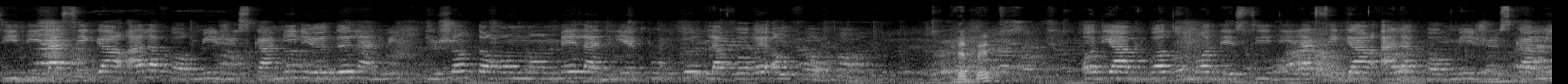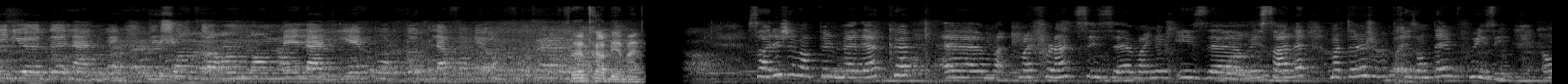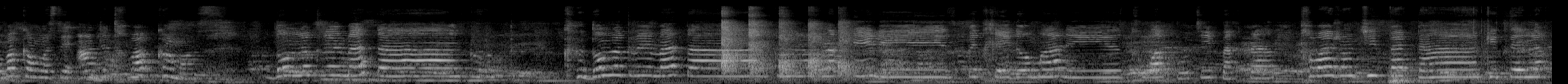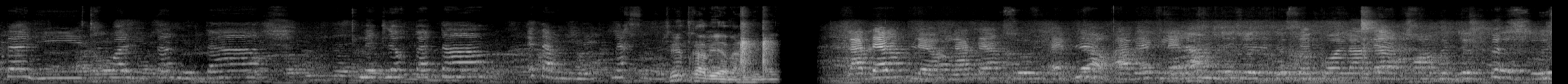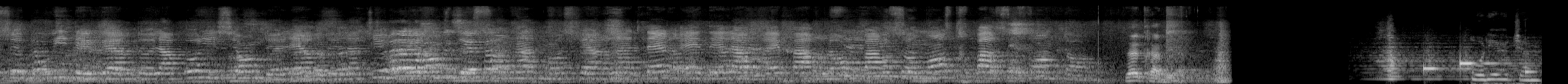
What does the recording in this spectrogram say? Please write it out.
décidé la cigare à la fourmi jusqu'à milieu de la nuit. Nous chanterons mon mélodie pour toute la forêt en forme. Répète. Au diable votre modestie, dit la cigare à la fourmi jusqu'à milieu de la nuit. Nous chanterons mon mélodie pour toute la forêt en forme. C'est très bien, Mathieu. Salut, je m'appelle Malek. Euh, my, my friends is uh, my name is uh, Risale. Maintenant, je vais présenter une poésie. On va commencer. 1, 2, 3, commence. Dans le creux matin, dans le creux matin, comme la Élise, pétré de malise, trois petits patins, trois gentils patins, quittaient leur pelisse, trois lutins lutins, mettent leurs patins, et terminé. Merci beaucoup. C'est très bien, Mathieu. La terre pleure, la terre souffre et pleure avec La terre tremble de peur de ce bruit des guerres, de la pollution de l'air, de la turbulence de son atmosphère. La terre est délabrée par l'homme, par son monstre, par son fantôme. C'est très bien. Audio Jungle.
